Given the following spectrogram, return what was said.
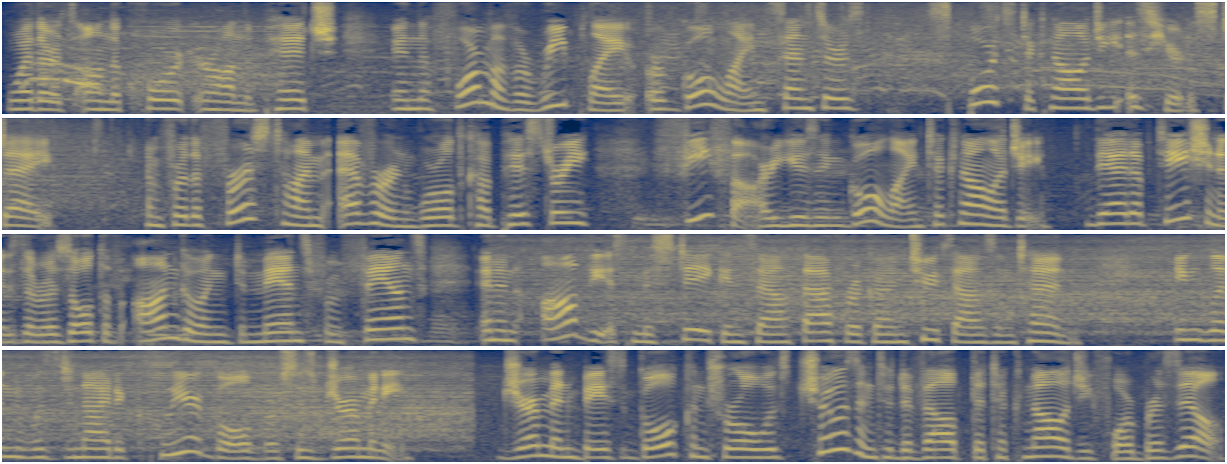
whether it's on the court or on the pitch, in the form of a replay or goal line sensors. Sports technology is here to stay. And for the first time ever in World Cup history, FIFA are using goal line technology. The adaptation is the result of ongoing demands from fans and an obvious mistake in South Africa in 2010. England was denied a clear goal versus Germany. German based goal control was chosen to develop the technology for Brazil,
